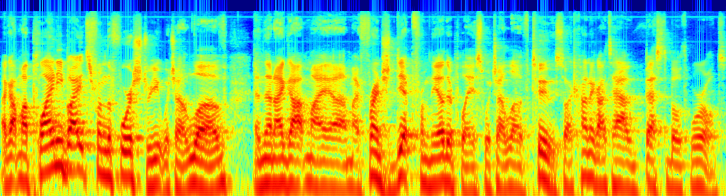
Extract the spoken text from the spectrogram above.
I got my Pliny bites from the Fourth Street, which I love, and then I got my uh, my French dip from the other place, which I love too. So I kind of got to have best of both worlds.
